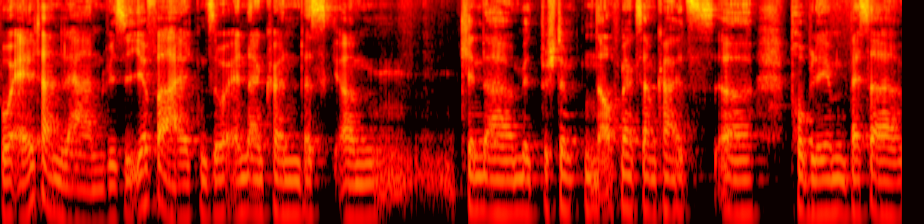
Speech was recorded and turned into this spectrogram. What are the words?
wo Eltern lernen, wie sie ihr Verhalten so ändern können, dass ähm, Kinder mit bestimmten Aufmerksamkeitsproblemen äh, besser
